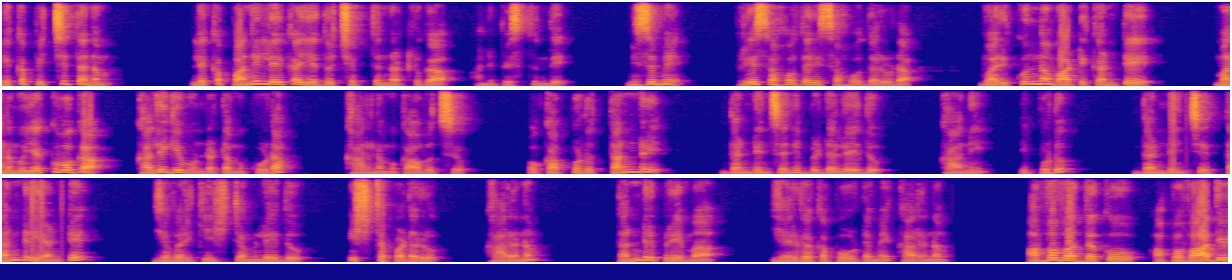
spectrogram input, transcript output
లేక పిచ్చితనం లేక పని లేక ఏదో చెప్తున్నట్లుగా అనిపిస్తుంది. నిజమే ప్రియ సహోదరి సహోదరుడా వారికున్న వాటికంటే మనము ఎక్కువగా కలిగి ఉండటం కూడా కారణము కావచ్చు. ఒకప్పుడు తండ్రి దండించని బిడ్డలేదు కానీ ఇప్పుడు దండించే తండ్రి అంటే ఎవరికి ఇష్టం లేదు. ఇష్టపడరు. కారణం తండ్రి ప్రేమ ఎరగకపోవటమే కారణం. అవ్వ వద్దకు అపవాది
